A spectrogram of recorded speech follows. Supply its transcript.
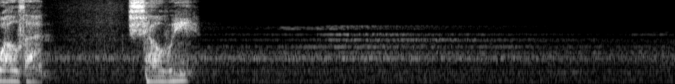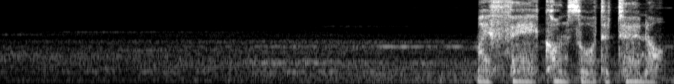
Well then, shall we? My fair consort eternal.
